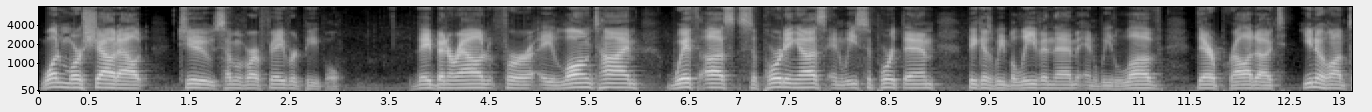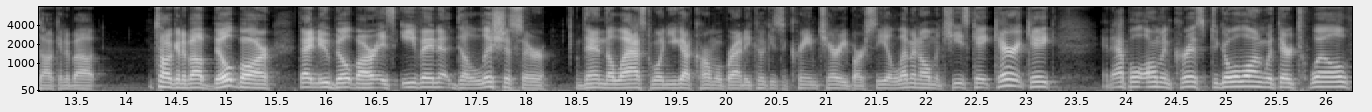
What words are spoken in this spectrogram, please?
One more shout out to some of our favorite people They've been around for a long time with us, supporting us, and we support them because we believe in them and we love their product. You know who I'm talking about. I'm talking about Built Bar. That new Built Bar is even deliciouser than the last one. You got caramel brownie cookies and cream, cherry barcia, lemon almond cheesecake, carrot cake, and apple almond crisp to go along with their 12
